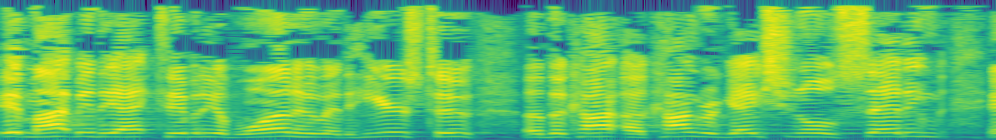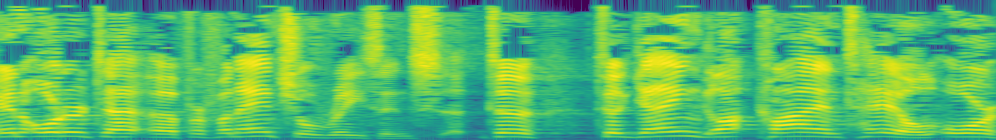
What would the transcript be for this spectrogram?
It might be the activity of one who adheres to uh, the congregational setting in order to, uh, for financial reasons, to to gain clientele or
